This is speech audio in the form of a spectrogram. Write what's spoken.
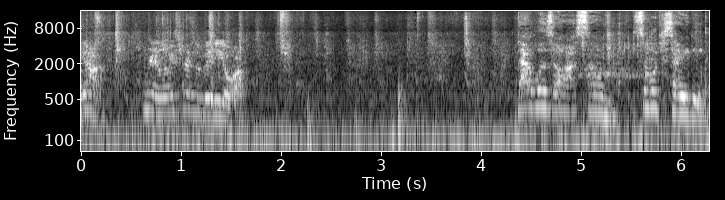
Yeah. Come here, let me turn the video off. That was awesome. So exciting.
